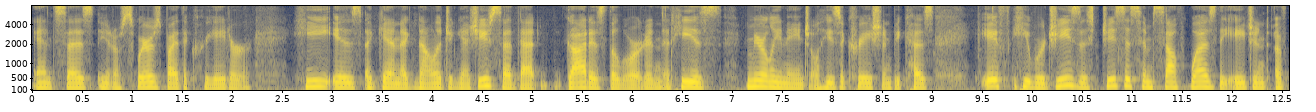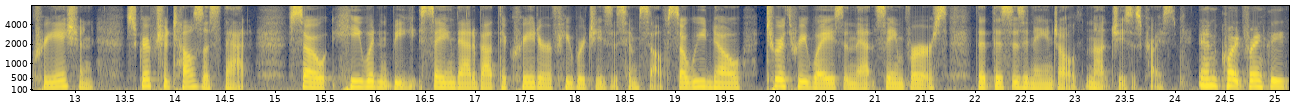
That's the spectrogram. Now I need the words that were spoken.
and says, you know, swears by the Creator, he is again acknowledging, as you said, that God is the Lord and that he is merely an angel. He's a creation because if he were Jesus, Jesus himself was the agent of creation. Scripture tells us that. So he wouldn't be saying that about the Creator if he were Jesus himself. So we know two or three ways in that same verse that this is an angel, not Jesus Christ. And quite frankly,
